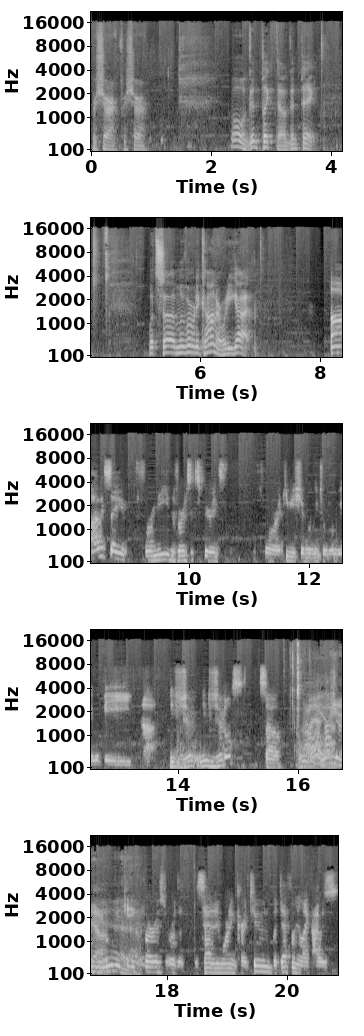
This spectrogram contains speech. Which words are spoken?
For sure, for sure. Oh, good pick though. Good pick. Let's uh, move over to Connor. What do you got? Uh, I would say for me, the first experience for a TV show moving to a movie would be uh, Ninja, Ninja Turtles. So uh, I'm not sure Oh, yeah. if the movie Yeah. came first or the, the Saturday morning cartoon, but definitely like I was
